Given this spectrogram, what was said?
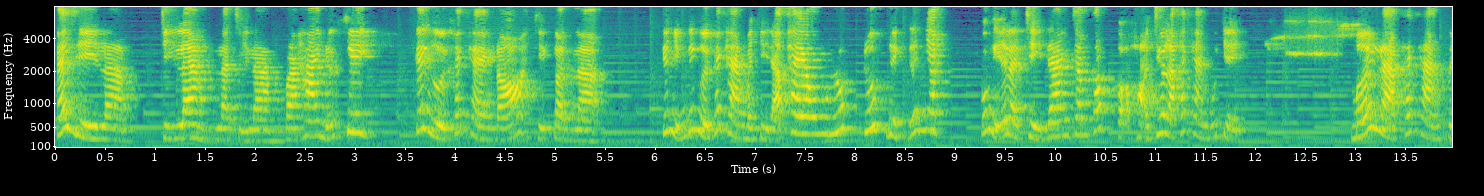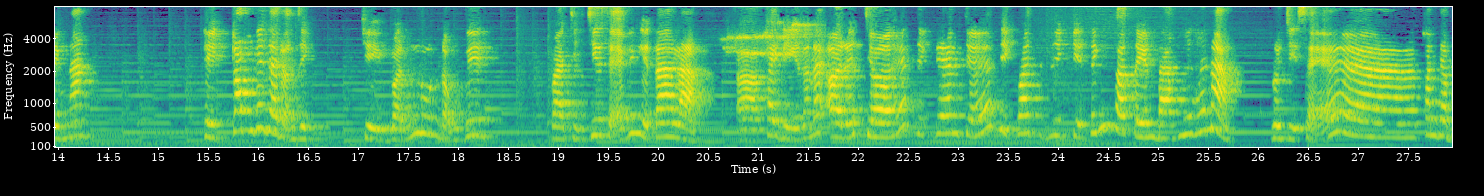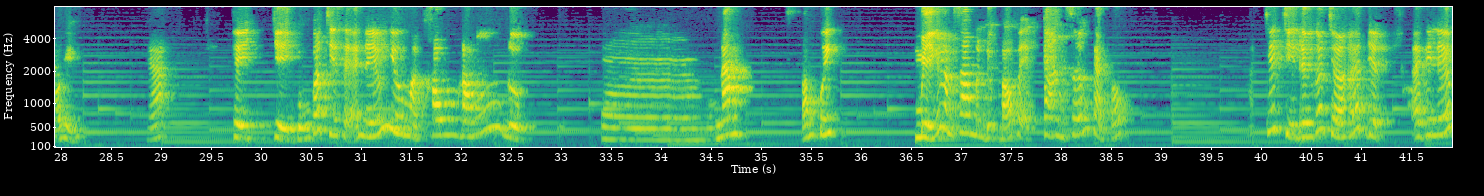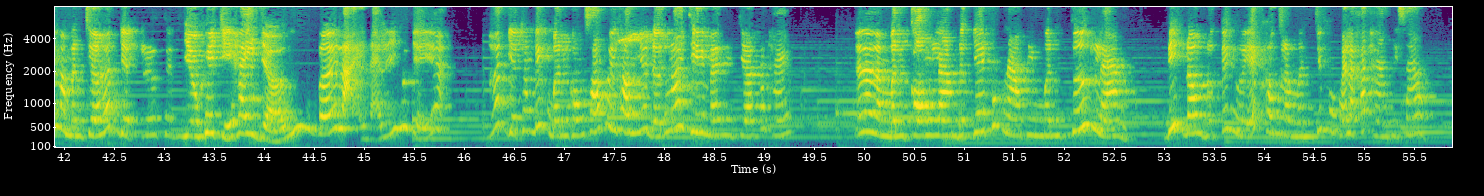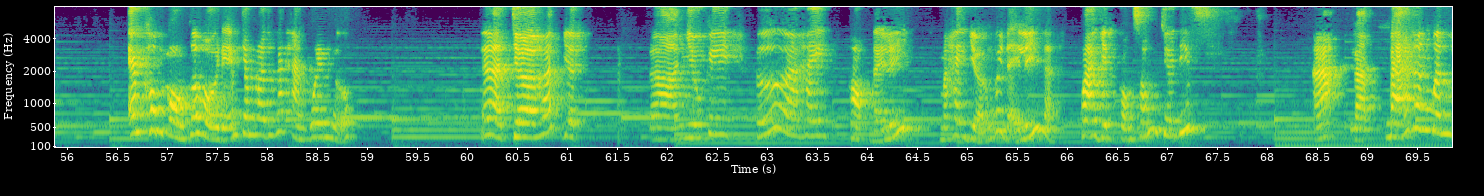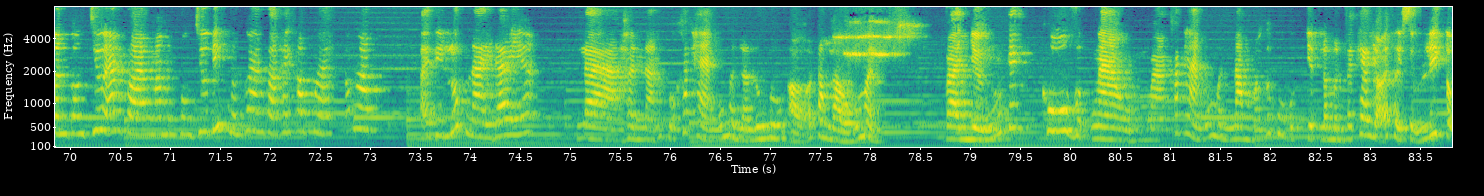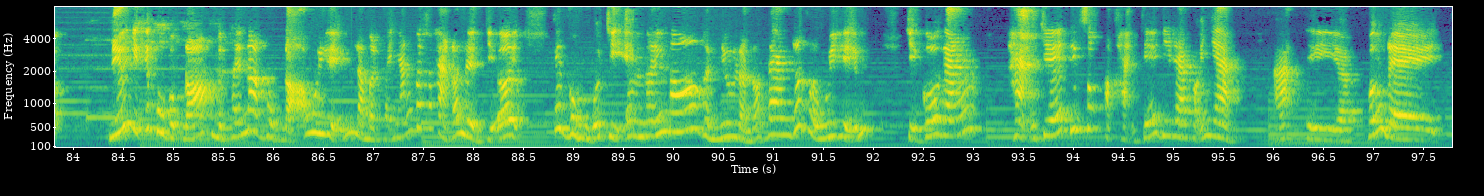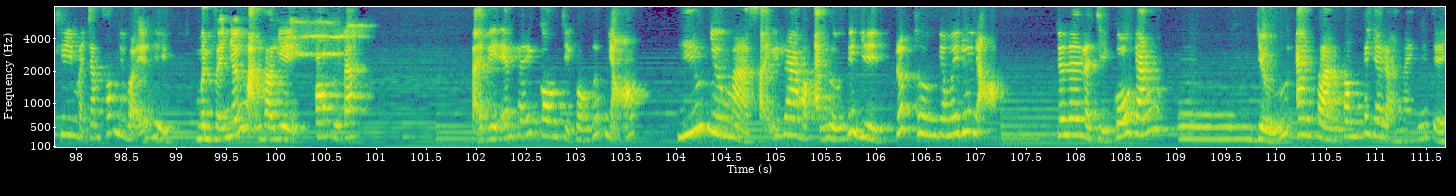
Cái gì làm, chị làm là chị làm. Và hai nữa, khi cái người khách hàng đó chỉ cần là cái những cái người khách hàng mà chị đã theo lúc trước dịch đó nha, có nghĩa là chị đang chăm sóc họ chưa là khách hàng của chị, mới là khách hàng tiềm năng, thì trong cái giai đoạn dịch, chị vẫn luôn động viên và chị chia sẻ với người ta là à, thay vì người ta nói ờ để chờ hết dịch em chờ hết dịch qua dịch chị tính ra tiền bạc như thế nào rồi chị sẽ à, tham gia bảo hiểm. Đó. thì chị cũng có chia sẻ nếu như mà không đóng được um, năm đóng quý miễn làm sao mình được bảo vệ càng sớm càng tốt. Chứ chị đừng có chờ hết dịch. Tại vì nếu mà mình chờ hết dịch nhiều khi chị hay giỡn với lại đại lý của chị á hết dịch không biết mình còn sống hay không chứ đừng nói chi mà chờ khách hàng. Nên là mình còn làm được giây phút nào thì mình cứ làm. Biết đâu được cái người f0 là mình chứ không phải là khách hàng thì sao? Em không còn cơ hội để em chăm lo cho khách hàng của em nữa. Nên là chờ hết dịch à, nhiều khi cứ à, hay họp đại lý mà hay giỡn với đại lý là qua dịch còn sống chơi tiếp à, là bản thân mình mình còn chưa an toàn mà mình còn chưa biết mình có an toàn hay không mà đúng không? Tại vì lúc này đây á là hình ảnh của khách hàng của mình là luôn luôn ở trong đầu của mình. Và những cái khu vực nào mà khách hàng của mình nằm ở cái khu vực dịch là mình phải theo dõi thời sự liên tục. Nếu như cái khu vực đó mình thấy nó vùng đỏ nguy hiểm là mình phải nhắn với khách hàng đó liền chị ơi cái vùng của chị em thấy nó hình như là nó đang rất là nguy hiểm. Chị cố gắng hạn chế tiếp xúc hoặc hạn chế đi ra khỏi nhà. À, thì ờ, vấn đề khi mà chăm sóc như vậy thì mình phải nhấn mạnh vào gì? Con người ta. Tại vì em thấy con chị còn rất nhỏ nếu như mà xảy ra hoặc ảnh hưởng cái gì rất thương cho mấy đứa nhỏ. Cho nên là chị cố gắng um, giữ an toàn trong cái giai đoạn này nha chị.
